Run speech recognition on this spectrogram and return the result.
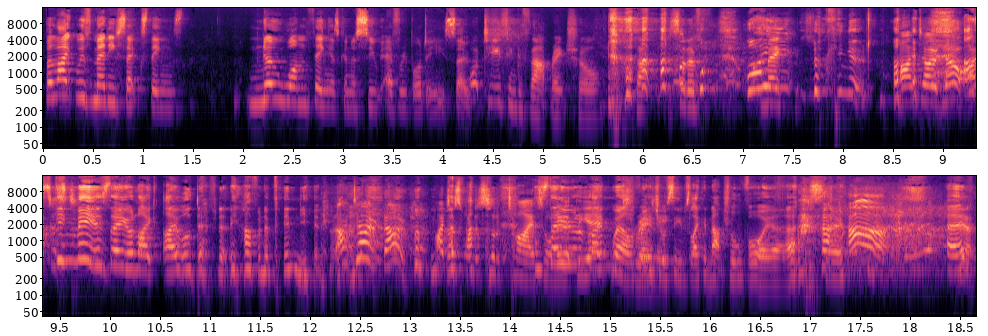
But like with many sex things, no one thing is going to suit everybody. So What do you think of that, Rachel? That sort of Why make. are you looking at I don't know. Asking just- me as though you're like, I will definitely have an opinion. I don't know. I just want to sort of tie it all in at the like, end. well, really. Rachel seems like a natural voyeur. So, um, Yeah.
